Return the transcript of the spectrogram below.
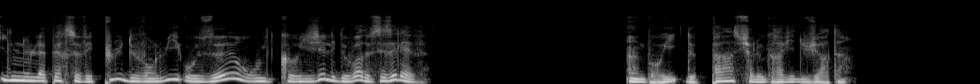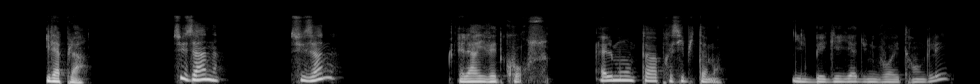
il ne l'apercevait plus devant lui aux heures où il corrigeait les devoirs de ses élèves. Un bruit de pas sur le gravier du jardin. Il appela. Suzanne Suzanne Elle arrivait de course. Elle monta précipitamment. Il bégaya d'une voix étranglée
